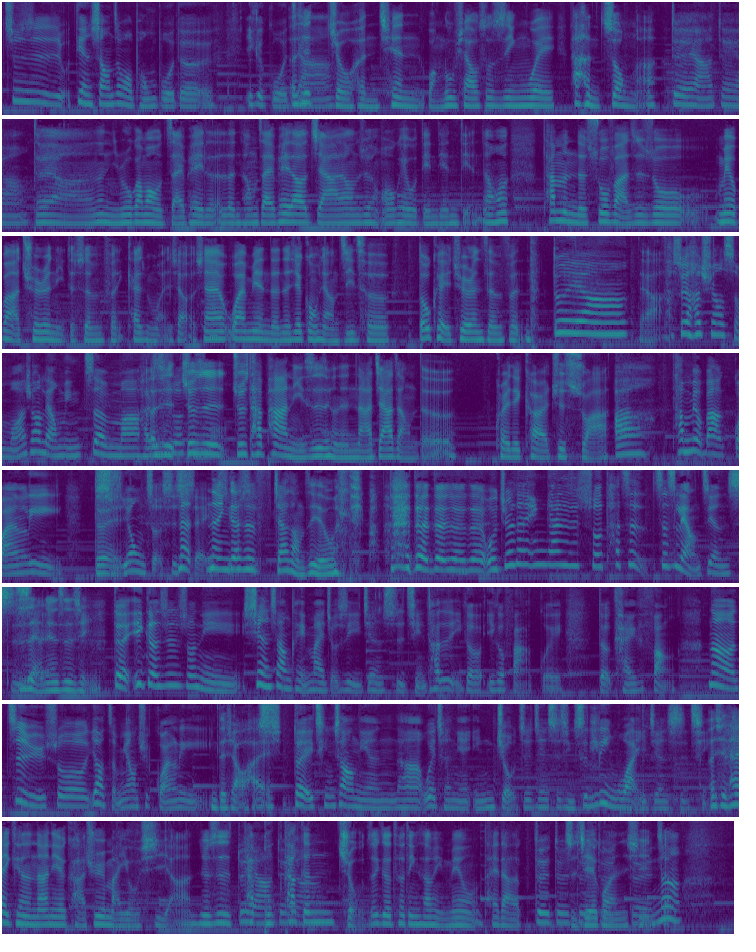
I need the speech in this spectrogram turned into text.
就是电商这么蓬勃的一个国家，而且酒很欠网络销售，是因为它很重啊。对啊，对啊，对啊。那你如果刚帮我宅配冷藏宅配到家，然后就很 OK，我点点点。然后他们的说法是说没有办法确认你的身份，开什么玩笑？现在外面的那些共享机车都可以确认身份。对啊，对啊。所以他需要什么？他需要良民证吗？还是说就是就是他怕你是可能拿家长的 credit card 去刷啊？他没有办法管理使用者是谁，那那应该是家长自己的问题吧？对对对对对，我觉得应该是说，他这这是两件事，是两件事情。对，一个就是说你线上可以卖酒是一件事情，它是一个一个法规的开放。那至于说要怎么样去管理你的小孩，对青少年他未成年饮酒这件事情是另外一件事情。而且他也可能拿你的卡去买游戏啊，就是他不他跟酒这个特定商品没有太大的对对直接关系。那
